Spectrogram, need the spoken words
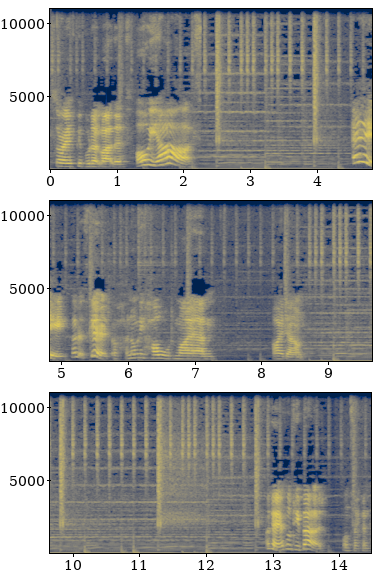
Sorry if people don't like this. Oh, yes. Hey, that looks good. Oh, I normally hold my um, eye down. Okay, that's not too bad. One second.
